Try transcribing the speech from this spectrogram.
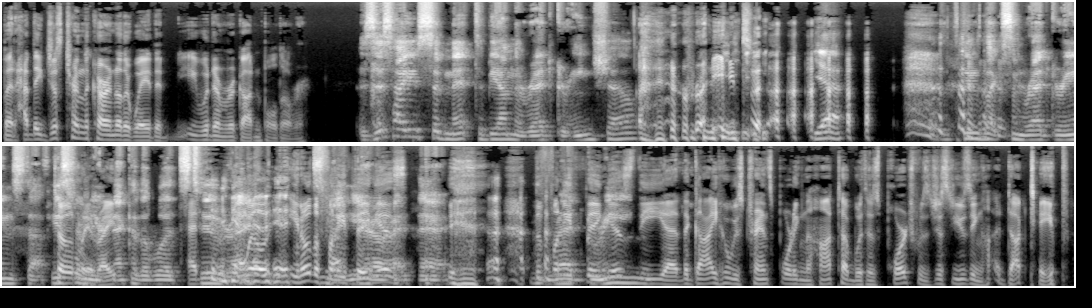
But had they just turned the car another way, that you would never have gotten pulled over, Is this how you submit to be on the Red Green show? right? Yeah. It seems like some red green stuff. He's Totally, from your right? neck of the woods too, right? well, you know the funny thing is. right the funny Red thing is the uh, the guy who was transporting the hot tub with his Porsche was just using duct tape,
